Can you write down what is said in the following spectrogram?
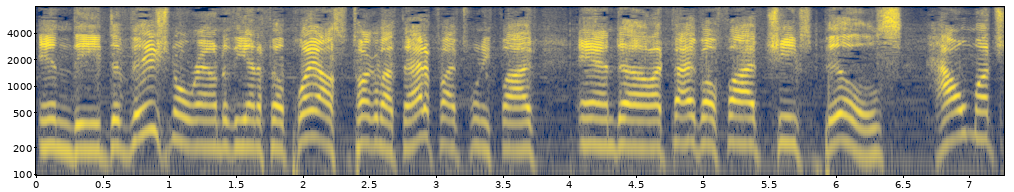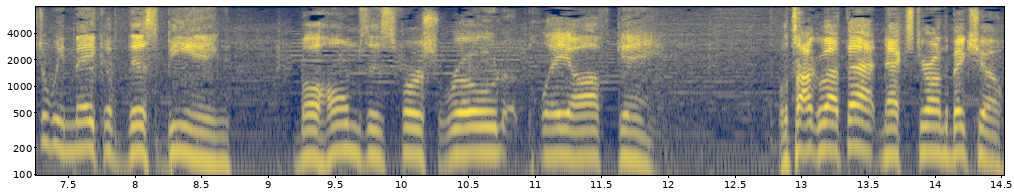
in the divisional round of the NFL playoffs? We'll talk about that at 525 and uh, at 505 Chiefs Bills. How much do we make of this being Mahomes' first road playoff game? We'll talk about that next year on The Big Show.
